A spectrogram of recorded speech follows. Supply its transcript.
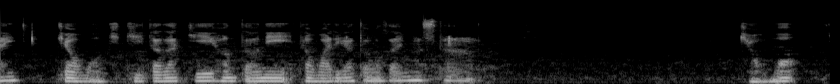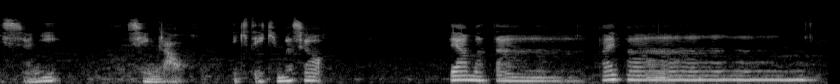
はい。今日もお聴きいただき、本当にどうもありがとうございました。今日も一緒に進化を生きていきましょう。ではまた。バイバーイ。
